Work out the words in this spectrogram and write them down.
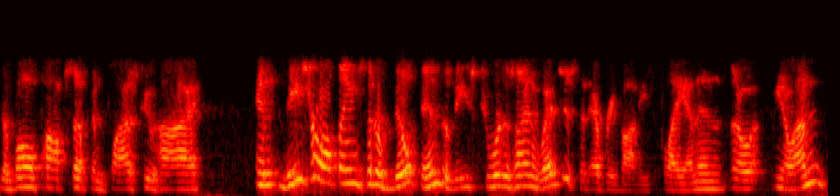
the ball pops up and flies too high. And these are all things that are built into these tour design wedges that everybody's playing. And so, you know, I'm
